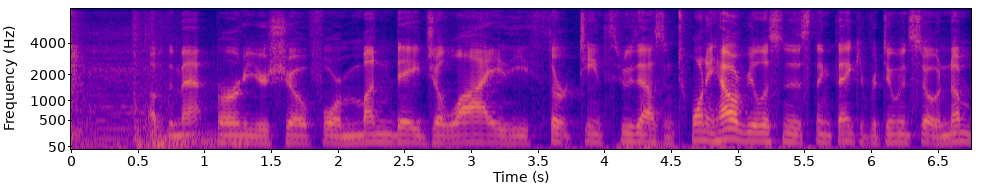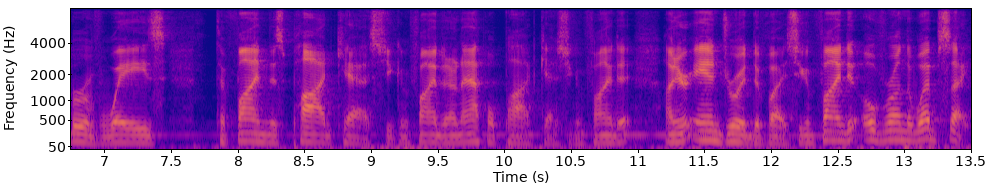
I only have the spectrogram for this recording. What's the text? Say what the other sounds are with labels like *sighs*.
of the Matt Bernier Show for Monday, July the 13th, 2020. However you listen to this thing, thank you for doing so. A number of ways to find this podcast. You can find it on Apple Podcasts. You can find it on your Android device. You can find it over on the website,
